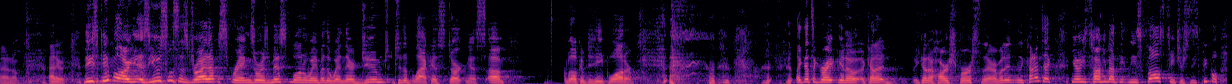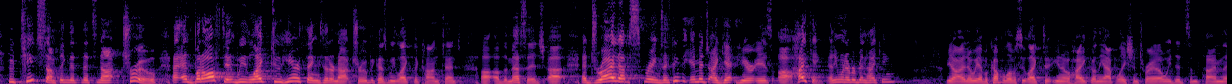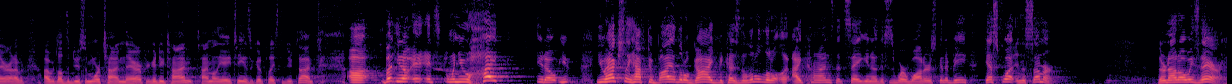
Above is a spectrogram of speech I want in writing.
I don't know. Anyway, these people are as useless as dried up springs or as mist blown away by the wind. They're doomed to the blackest darkness. Um, welcome to deep water. like that's a great, you know, kind of kind of harsh verse there. But in, the context, you know, he's talking about the, these false teachers, these people who teach something that, that's not true. And but often we like to hear things that are not true because we like the content uh, of the message. Uh, at dried up springs, I think the image I get here is uh, hiking. Anyone ever been hiking? you know, I know we have a couple of us who like to, you know, hike on the Appalachian Trail. We did some time there, and I would, I would love to do some more time there. If you're going to do time, time on the AT is a good place to do time. Uh, but you know, it, it's when you hike, you know, you you actually have to buy a little guide because the little little uh, icons that say, you know, this is where water is going to be. Guess what? In the summer, they're not always there.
